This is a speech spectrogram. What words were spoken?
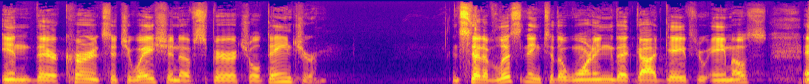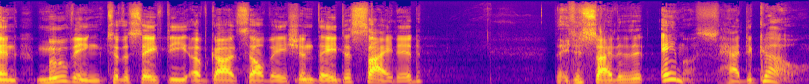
in their current situation of spiritual danger. Instead of listening to the warning that God gave through Amos and moving to the safety of God's salvation, they decided they decided that Amos had to go.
